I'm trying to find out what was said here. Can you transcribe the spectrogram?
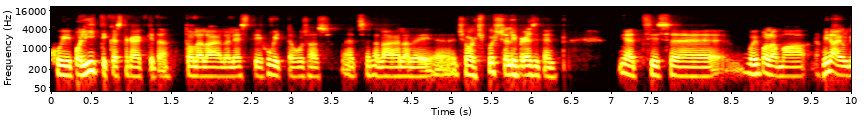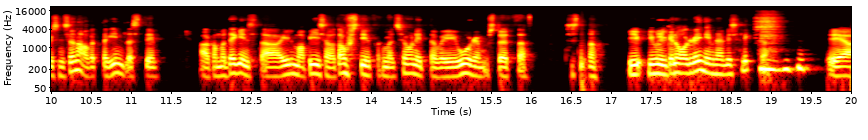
kui poliitikast rääkida, tollel ajal oli hästi huvitav USA-s, et sellel ajal oli äh, George Bush oli president. Et siis äh, võib-olla ma, noh, mina julgesin sõna võtta kindlasti, aga ma tegin seda ilma piisava taustinformatsioonita või uurimustööta, sest noh, julge noor inimene, mis seal ikka. ja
